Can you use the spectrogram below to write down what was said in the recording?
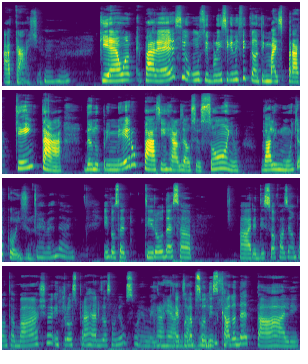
a caixa. Uhum. Que é uma. Parece um símbolo insignificante, mas para quem tá dando o primeiro passo em realizar o seu sonho, vale muita coisa. É verdade. E você tirou dessa área de só fazer uma planta baixa e trouxe pra realização de um sonho mesmo. Que é quando a pessoa diz cada detalhe.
